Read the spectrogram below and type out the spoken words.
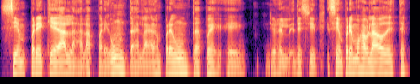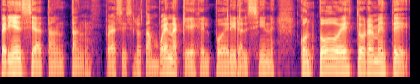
siempre queda la, la pregunta, la gran pregunta, pues, eh, yo, es decir, siempre hemos hablado de esta experiencia tan, tan, por así decirlo, tan buena que es el poder ir al cine. Con todo esto, ¿realmente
